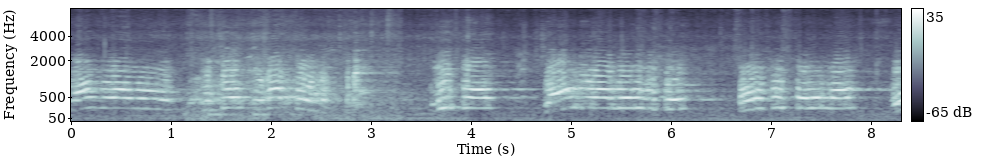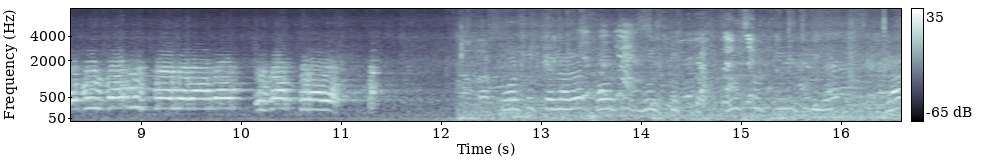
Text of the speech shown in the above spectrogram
can güvenliğiniz için uzak durunuz. Lütfen Porsuk kenarı porsuk buz tuttu. Buz tuttuğu için de can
